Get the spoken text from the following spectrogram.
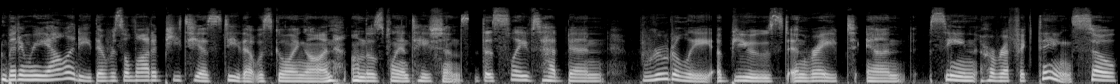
But in reality, there was a lot of PTSD that was going on on those plantations. The slaves had been brutally abused and raped and seen horrific things. So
